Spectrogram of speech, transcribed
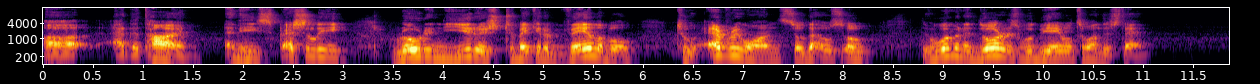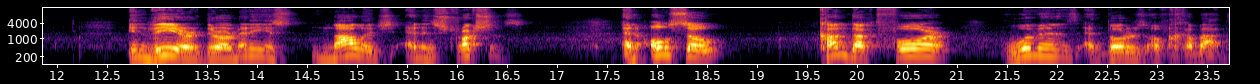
uh, at the time, and he specially wrote in Yiddish to make it available to everyone, so that also the women and daughters would be able to understand in there, there are many knowledge and instructions, and also conduct for women and daughters of Chabad.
